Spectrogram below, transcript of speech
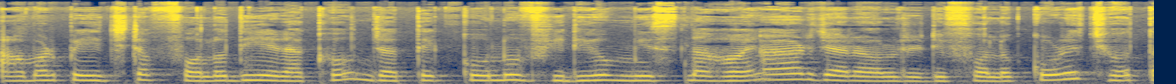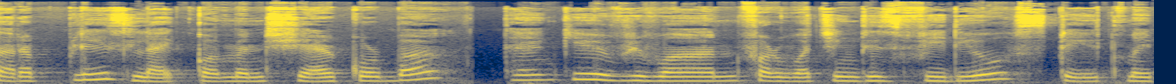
আমার পেজটা ফলো দিয়ে রাখো যাতে কোনো ভিডিও মিস না হয়। আর যারা অলরেডি ফলো করেছ, তারা প্লিজ লাইক কমেন্ট শেয়ার করবা। Thank you everyone for watching this video stay with my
